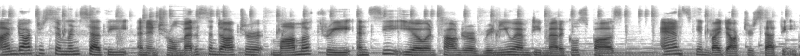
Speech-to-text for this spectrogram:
I'm Dr. Simran Sethi, an internal medicine doctor, mom of three, and CEO and founder of Renew MD Medical Spas and Skin by Dr. Sethi.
